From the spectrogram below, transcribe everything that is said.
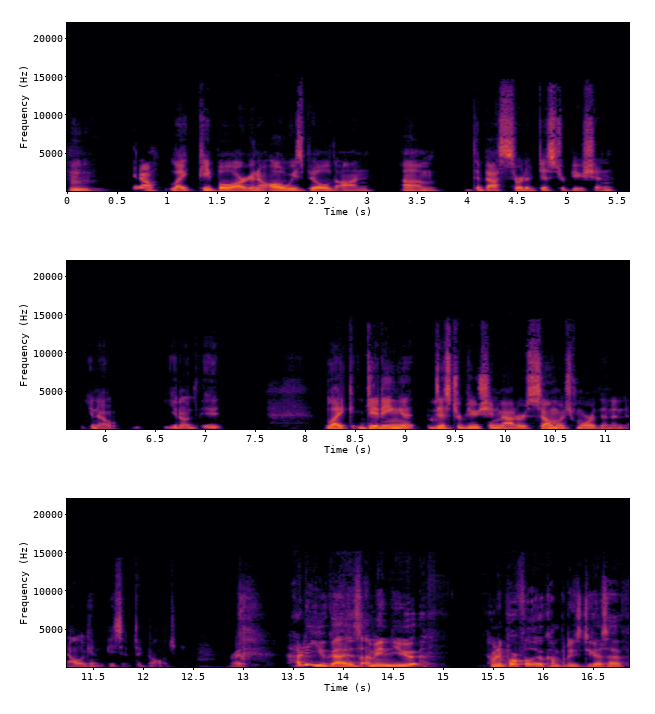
mm. you know, like people are going to always build on um, the best sort of distribution. You know, you know, it, like getting mm. distribution matters so much more than an elegant piece of technology, right? How do you guys? I mean, you. How many portfolio companies do you guys have?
